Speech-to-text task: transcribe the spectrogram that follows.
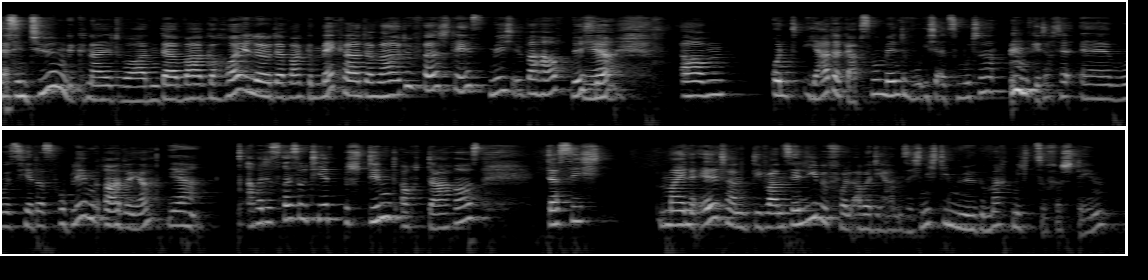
da sind Türen geknallt worden, da war Geheule, da war Gemecker, da war, du verstehst mich überhaupt nicht. Ja. Ähm, und ja, da gab es Momente, wo ich als Mutter gedacht habe, äh, wo ist hier das Problem gerade, ja? ja, Aber das resultiert bestimmt auch daraus, dass sich meine Eltern, die waren sehr liebevoll, aber die haben sich nicht die Mühe gemacht, mich zu verstehen.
